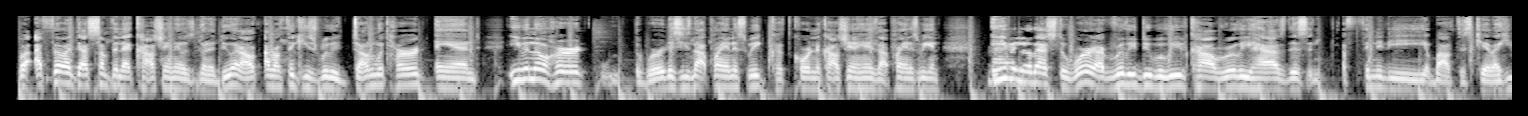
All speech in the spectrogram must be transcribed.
but I feel like that's something that Kyle Shanahan was going to do, and I don't, I don't, think he's really done with Hurd. And even though Hurd, the word is he's not playing this week, because according to Kyle Shanahan, he's not playing this weekend. Right. Even though that's the word, I really do believe Kyle really has this affinity about this kid. Like he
